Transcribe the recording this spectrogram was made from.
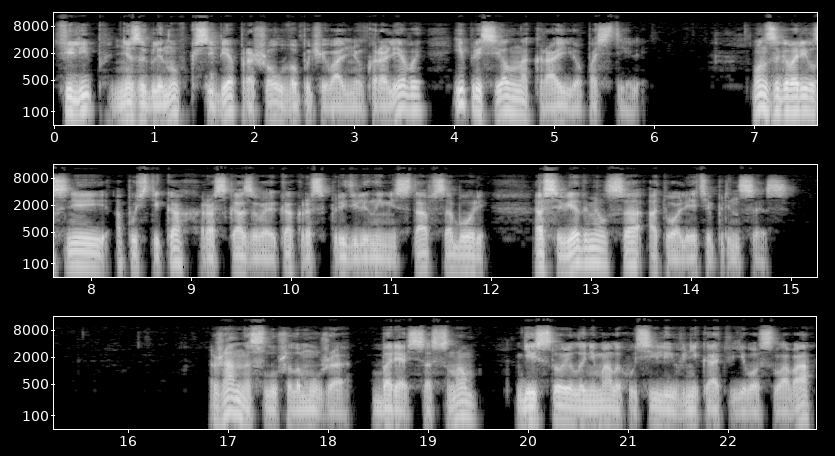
Филипп, не заглянув к себе, прошел в опочивальню королевы и присел на край ее постели. Он заговорил с ней о пустяках, рассказывая, как распределены места в соборе, осведомился о туалете принцесс. Жанна слушала мужа, борясь со сном. Ей стоило немалых усилий вникать в его слова,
